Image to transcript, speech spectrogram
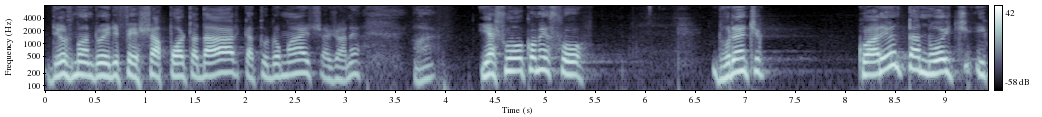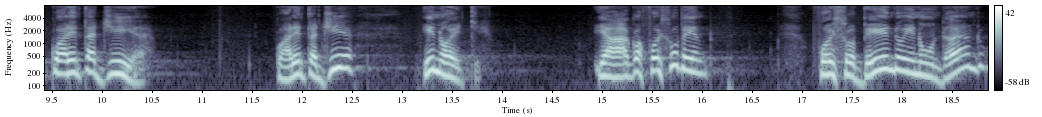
Deus mandou ele fechar a porta da arca, tudo mais, a janela. Né? E a chuva começou. Durante 40 noites e 40 dias. 40 dias e noite. E a água foi subindo. Foi subindo, inundando.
